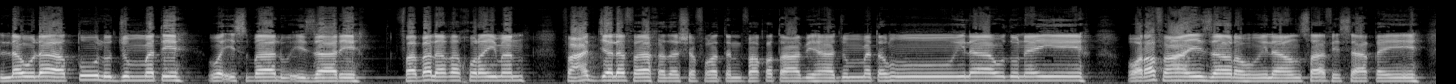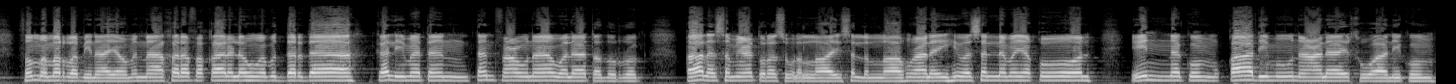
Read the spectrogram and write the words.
لولا طول جمته وإسبال إزاره. فبلغ خريما فعجل فأخذ شفرة فقطع بها جمته إلى أذنيه ورفع إزاره إلى أنصاف ساقيه ثم مر بنا يوما آخر فقال له أبو الدرداء كلمة تنفعنا ولا تضرك. قال سمعت رسول الله صلى الله عليه وسلم يقول إنكم قادمون على إخوانكم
